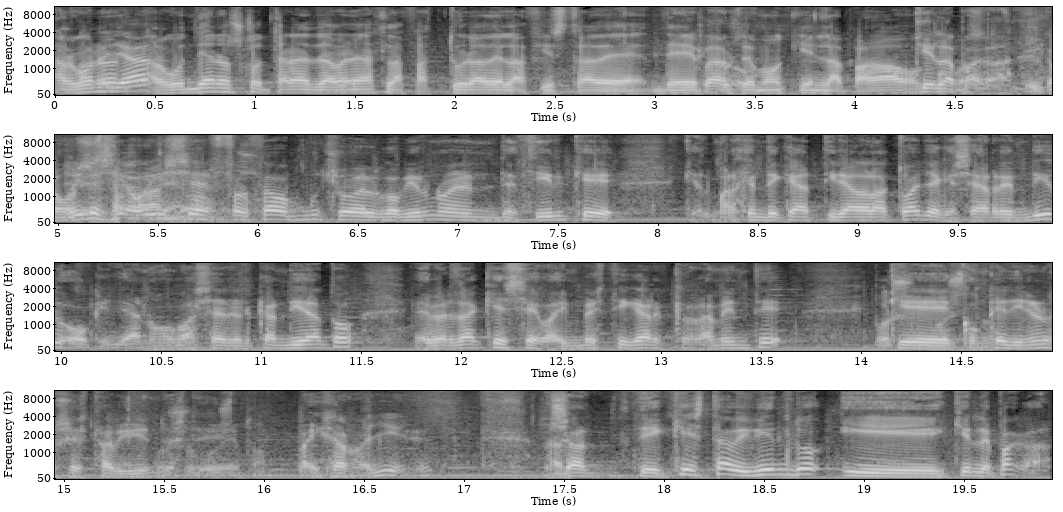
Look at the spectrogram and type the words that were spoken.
Ahora ya- algún día nos contarás de maneras la factura de la fiesta de, de Puigdemont, quién la ha pagado. ¿Quién la paga? se- Y cómo hoy se decía, hoy se ha esforzado mucho el gobierno en decir que, que al margen de que ha tirado la toalla, que se ha rendido o que ya no va a ser el candidato, es verdad que se va a investigar claramente que, con qué dinero se está viviendo este paisano allí. ¿eh? O sea, de qué está viviendo y quién le paga.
